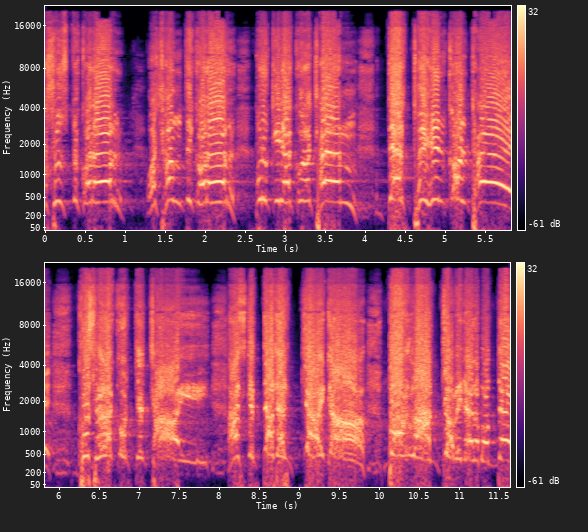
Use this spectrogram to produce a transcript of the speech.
অসুস্থ করার, অশান্তি করার প্রক্রিয়া করেছেন দেশহীন কণ্ঠে ঘোষণা করতে চাই। আজকে তাদের জায়গা বাংলার জমিনের মধ্যে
